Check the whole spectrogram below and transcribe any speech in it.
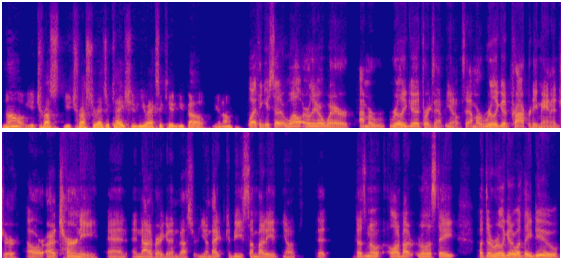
No, you trust you trust your education, you execute, you go, you know? Well, I think you said it well earlier where I'm a really good, for example, you know, say I'm a really good property manager or, or attorney and and not a very good investor. You know, that could be somebody, you know, that doesn't know a lot about real estate, but they're really good at what they do.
